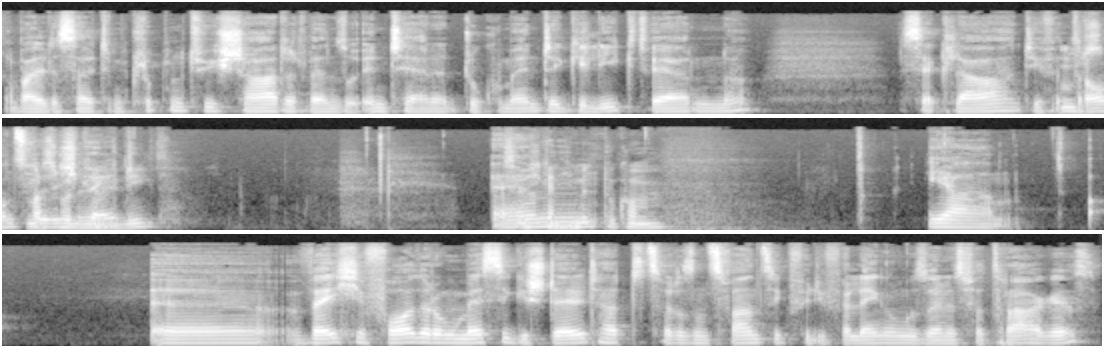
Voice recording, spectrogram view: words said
weil das halt dem Club natürlich schadet, wenn so interne Dokumente geleakt werden. Ne? Ist ja klar, die Vertrauenswürdigkeit. Was wurde denn geleakt? Das ähm, habe ich gar nicht mitbekommen. Ja, äh, welche Forderung Messi gestellt hat 2020 für die Verlängerung seines Vertrages.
